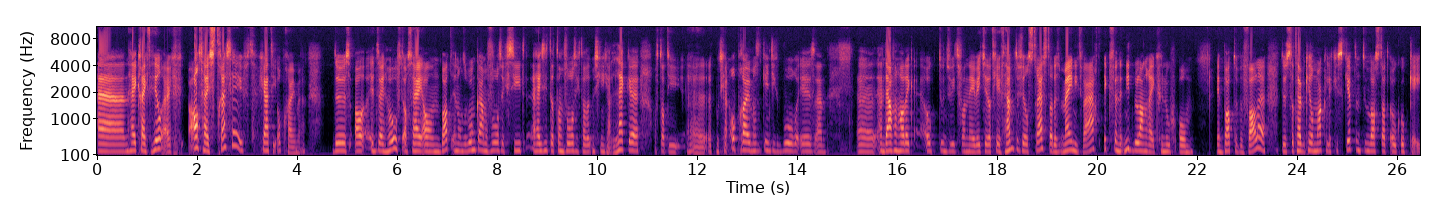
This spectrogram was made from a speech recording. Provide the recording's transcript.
En hij krijgt heel erg, als hij stress heeft, gaat hij opruimen. Dus al in zijn hoofd, als hij al een bad in onze woonkamer voor zich ziet, hij ziet dat dan voor zich dat het misschien gaat lekken, of dat hij uh, het moet gaan opruimen als het kindje geboren is. En, uh, en daarvan had ik ook toen zoiets van: nee, weet je, dat geeft hem te veel stress, dat is mij niet waard. Ik vind het niet belangrijk genoeg om in bad te bevallen. Dus dat heb ik heel makkelijk geskipt en toen was dat ook oké.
